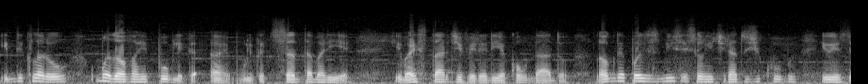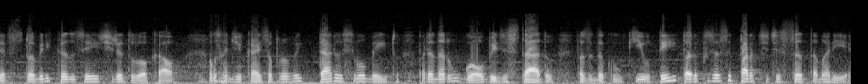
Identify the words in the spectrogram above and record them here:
e declarou uma nova república, a República de Santa Maria que mais tarde viraria condado. Logo depois, os mísseis são retirados de Cuba e o exército americano se retira do local. Os radicais aproveitaram esse momento para dar um golpe de estado, fazendo com que o território fizesse parte de Santa Maria.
